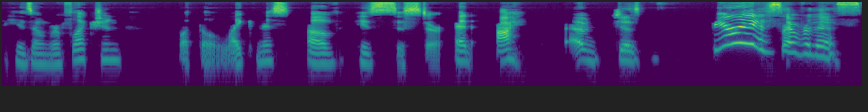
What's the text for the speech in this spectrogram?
his own reflection, but the likeness of his sister. And I am just furious over this.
